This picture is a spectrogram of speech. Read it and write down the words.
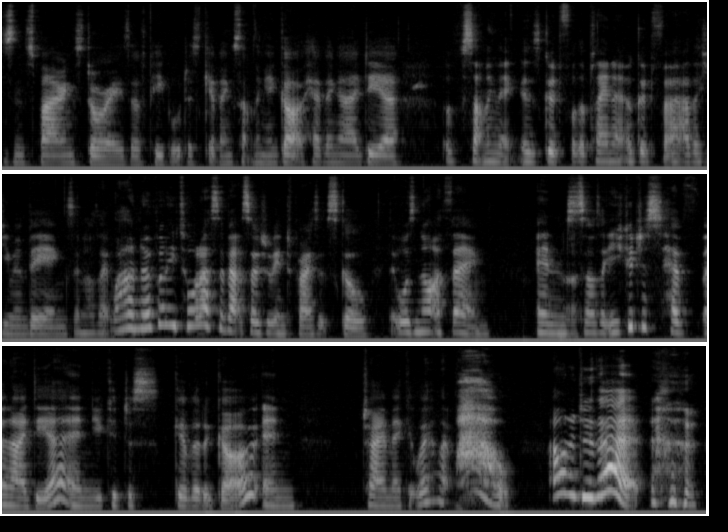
These inspiring stories of people just giving something a go, having an idea of something that is good for the planet or good for other human beings. And I was like, wow, nobody taught us about social enterprise at school. That was not a thing. And No. so I was like, you could just have an idea and you could just give it a go and try and make it work. I'm like, wow, I want to do that.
